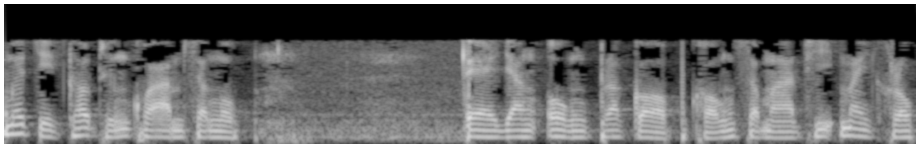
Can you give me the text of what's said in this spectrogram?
เมื่อจิตเข้าถึงความสงบ แต่ยังองค์ประกอบของสมาธิไม่ครบ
